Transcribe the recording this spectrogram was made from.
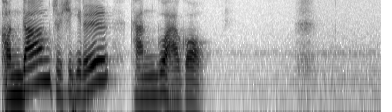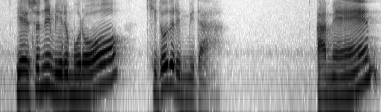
건강 주시기를 간구하고 예수님 이름으로 기도드립니다. 아멘.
